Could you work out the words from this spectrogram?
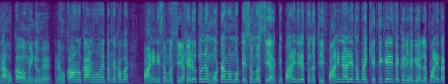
અને આ હુકાવા માંડ્યું છે અને હુકાવાનું કારણ શું છે તમને ખબર? પાણીની સમસ્યા. ખેડૂતોને મોટામાં મોટી સમસ્યા કે પાણી જ રહેતું નથી. પાણી ના રહે તો ભાઈ ખેતી કઈ રીતે કરી શકે એટલે પાણી તો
